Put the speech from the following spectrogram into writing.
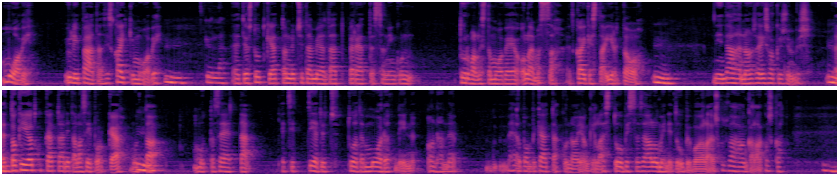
muovi ylipäätään, siis kaikki muovi. Mm, kyllä. Et jos tutkijat on nyt sitä mieltä, että periaatteessa niin kuin turvallista muovia ei ole olemassa, että kaikesta irtoaa, mm. niin tämähän on se iso kysymys. Mm. Et toki jotkut käyttää niitä lasipurkkeja, mutta, mm. mutta se, että että sitten tietyt tuotemuodot, niin onhan ne helpompi käyttää, kun ne on jonkinlaisessa tuubissa. Se alumiinituubi voi olla joskus vähän hankalaa, koska mm-hmm.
